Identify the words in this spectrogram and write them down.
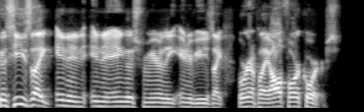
Because he's like in an in an English Premier League interview, he's like, "We're gonna play all four quarters."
